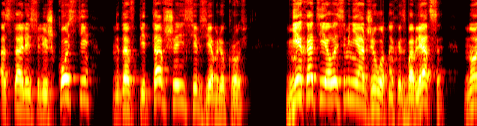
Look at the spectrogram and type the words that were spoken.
остались лишь кости, да впитавшаяся в землю кровь. Не хотелось мне от животных избавляться, но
